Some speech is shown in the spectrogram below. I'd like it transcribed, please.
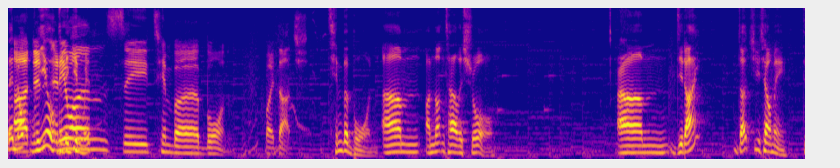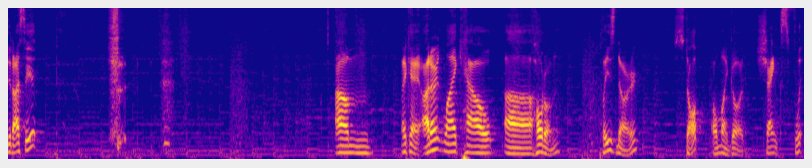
They're Uh, not did real with. anyone see Timberborn by Dutch? Timberborn. Um, I'm not entirely sure. Um, did I? Dutch, you tell me. Did I see it? um, okay. I don't like how. Uh, hold on. Please no. Stop. Oh my god. Shanks flip.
